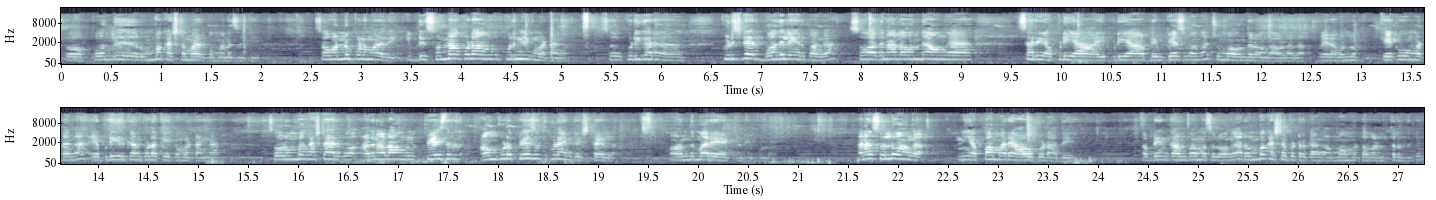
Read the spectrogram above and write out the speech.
ஸோ அப்போ வந்து ரொம்ப கஷ்டமாக இருக்கும் மனசுக்கு. ஸோ ஒன்றும் பண்ண மாதிரி இப்படி சொன்னால் கூட அவங்க புரிஞ்சிக்க மாட்டாங்க. ஸோ குடிக்கார குடிச்சிட்டே போதிலே இருப்பாங்க. ஸோ அதனால் வந்து அவங்க சரி அப்படியா இப்படியா அப்படின்னு பேசுவாங்க. சும்மா வந்துடுவாங்க அவ்வளோதான் வேறு ஒன்றும் கேட்கவும் மாட்டாங்க. எப்படி இருக்கான்னு கூட கேட்க மாட்டாங்க. ஸோ ரொம்ப கஷ்டம் இருக்கும். அதனால் அவங்களுக்கு பேசுறது அவங்க கூட பேசுறது கூட எனக்கு இஷ்டம் இல்லை. அந்த மாதிரி ஆகிட்டு இருக்கு இப்போ. ஆனால் சொல்லுவாங்க நீ அப்பா மாதிரி ஆகக்கூடாது. அப்படின்னு கன்ஃபார்மாக சொல்லுவாங்க. ரொம்ப கஷ்டப்பட்டிருக்காங்க அம்மா மட்டும் வளர்த்துறதுக்கு.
